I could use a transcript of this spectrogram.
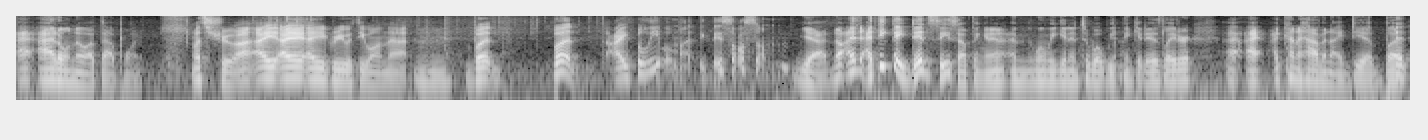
I I don't know at that point. That's true. I I, I agree with you on that. Mhm. But but I believe them. I think they saw something. Yeah, no, I, I think they did see something, and, and when we get into what we think it is later, I I, I kind of have an idea, but.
